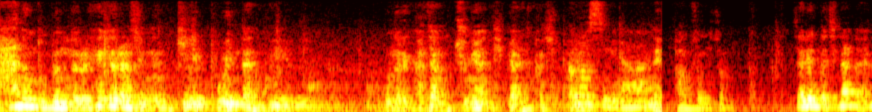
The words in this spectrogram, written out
많은 부분들을 해결할 수 있는 길이 음. 보인다는 거예요. 음, 오늘의 가장 중요한 팁이 아닐까 싶어요. 그렇습니다. 네, 방송이 좀 세련되지않아요?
